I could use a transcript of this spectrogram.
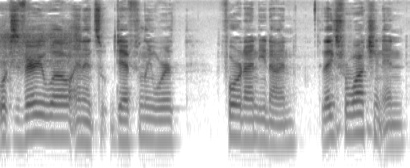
Works very well and it's definitely worth $4.99. Thanks for watching and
